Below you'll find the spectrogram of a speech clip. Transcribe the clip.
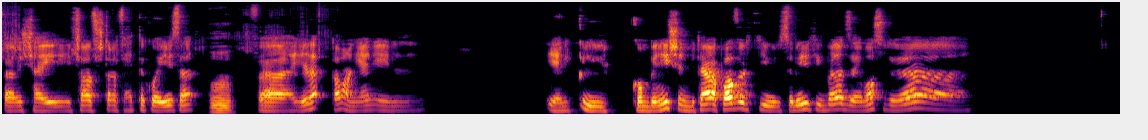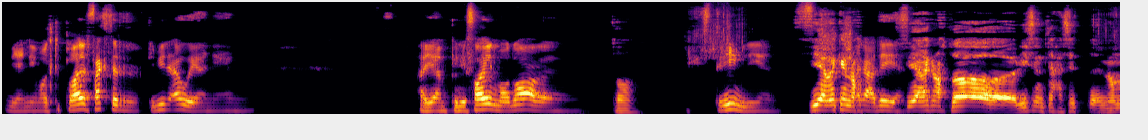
فمش هي- مش هيعرف يشتغل في حتة كويسة. هم. فلا طبعا يعني ال... يعني ال combination بتاع poverty و disability في بلد زي مصر ده يعني multiplier factor كبير قوي يعني. هي amplify الموضوع. طبعا. extremely يعني. في أماكن رحت عادية. في أماكن رحتها recently حسيت إن هم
